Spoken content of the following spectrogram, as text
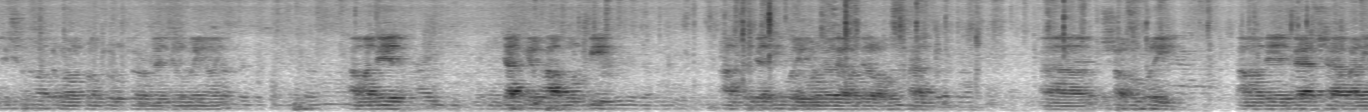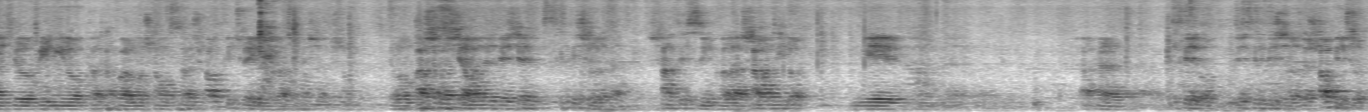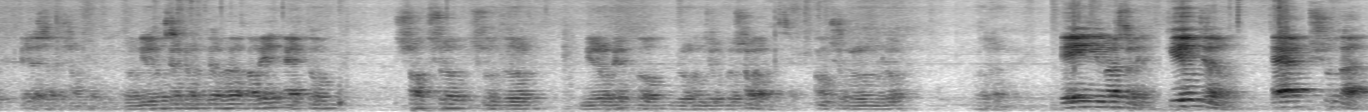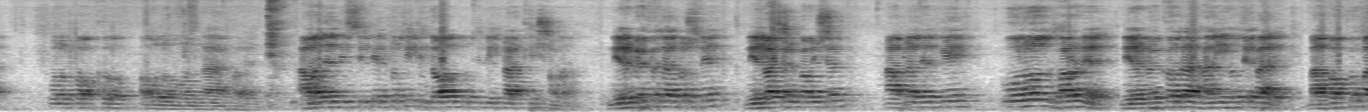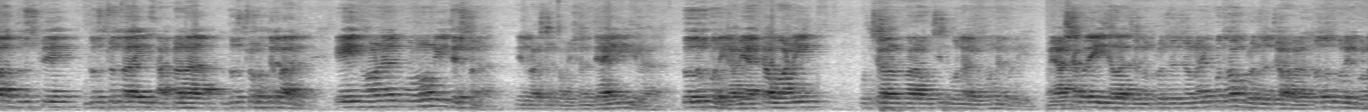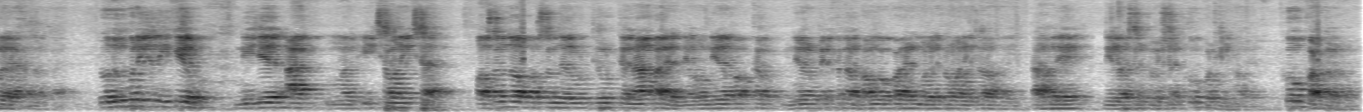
এটি শুধুমাত্র গণতন্ত্র উত্তরণের জন্যই নয়। আমাদের জাতীয় ভাবমূর্তি, আন্তর্জাতিক পরিমণ্ডলে আমাদের অবস্থান সর্বোপরি আমাদের ব্যবসা, বাণিজ্য, বিনিয়োগ তথা কর্মসংস্থান, সবকিছু এই নির্বাচনের এবং পাশাপাশি আমাদের দেশের স্থিতিশীলতা, শান্তি শৃঙ্খলা সামাজিক যে আপনার স্থিতিশীলতা, সবকিছু এটার সাথে সম্পর্কিত তো হবে একদম স্বচ্ছ সুন্দর নিরপেক্ষ গ্রহণযোগ্য সবার কাছে অংশগ্রহণমূলক এই নির্বাচনে কেউ যেন এক সুতা কোন পক্ষ অবলম্বন না করেন। আমাদের দৃষ্টিতে প্রতিটি দল, প্রতিটি প্রার্থী সমান। নিরপেক্ষতার প্রশ্নে নির্বাচন কমিশন আপনাদেরকে কোন ধরনের নিরপেক্ষতা হানি হতে পারে বা পক্ষপাত দুষ্টে দুষ্টতায় আপনারা দুষ্ট হতে পারেন। এই ধরনের কোনো নির্দেশনা নির্বাচন কমিশন দেয়নি দিবে তদুপরি আমি একটা ওয়ার্নিং উচ্চারণ করা উচিত বলে আমি মনে করি। আমি আশা করি এই জেলার জন্য প্রযোজ্য নয়, কোথাও প্রযোজ্য হবে না। তদুপরি বলে রাখা দরকার। তদুপরি যদি কেউ নিজের মানে ইচ্ছা অনিচ্ছা পছন্দ অপছন্দের উঠতে উঠতে না পারেন এবং নিরপেক্ষ, নিরপেক্ষতা ভঙ্গ করেন বলে প্রমাণিত হয়, তাহলে নির্বাচন কমিশন খুব কঠিন হবে, খুব কঠোর হবে।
